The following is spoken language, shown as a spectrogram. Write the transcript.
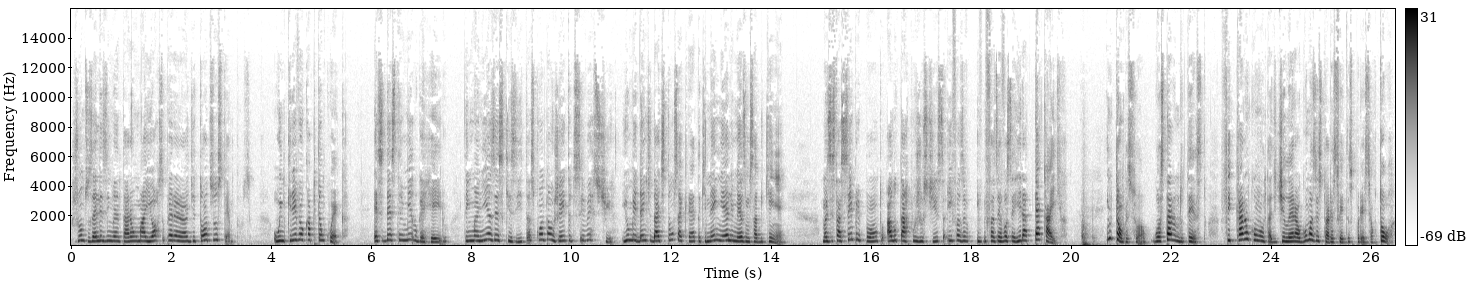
Juntos eles inventaram o maior super-herói de todos os tempos, o incrível Capitão Cueca. Esse destemido guerreiro tem manias esquisitas quanto ao jeito de se vestir e uma identidade tão secreta que nem ele mesmo sabe quem é. Mas está sempre pronto a lutar por justiça e fazer, e fazer você rir até cair. Então, pessoal, gostaram do texto? Ficaram com vontade de ler algumas histórias feitas por esse autor?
